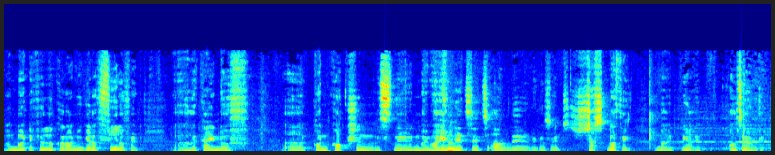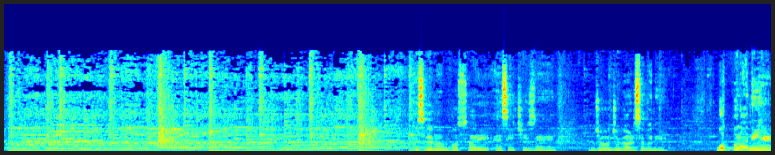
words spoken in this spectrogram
but if you look around you get a feel of it uh, the kind of uh, concoction is there in my mind it's it's out there because it's just nothing but yeah it also everything इस घर में बहुत सारी ऐसी चीज़ें हैं जो जुगाड़ से बनी हैं बहुत पुरानी हैं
